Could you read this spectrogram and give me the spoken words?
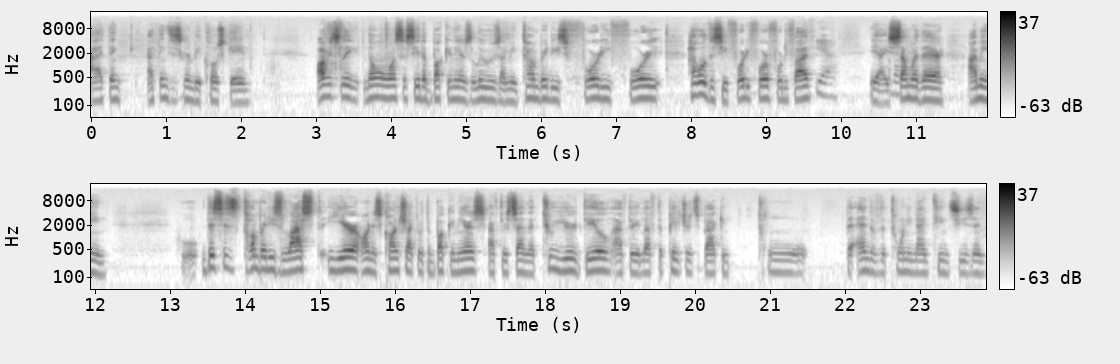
I, I think I think this is gonna be a close game. Obviously, no one wants to see the Buccaneers lose. I mean, Tom Brady's 44. How old is he? 44, 45? Yeah. Yeah, he's somewhere there. I mean, this is Tom Brady's last year on his contract with the Buccaneers after he signed that two-year deal after he left the Patriots back in tw- the end of the 2019 season.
